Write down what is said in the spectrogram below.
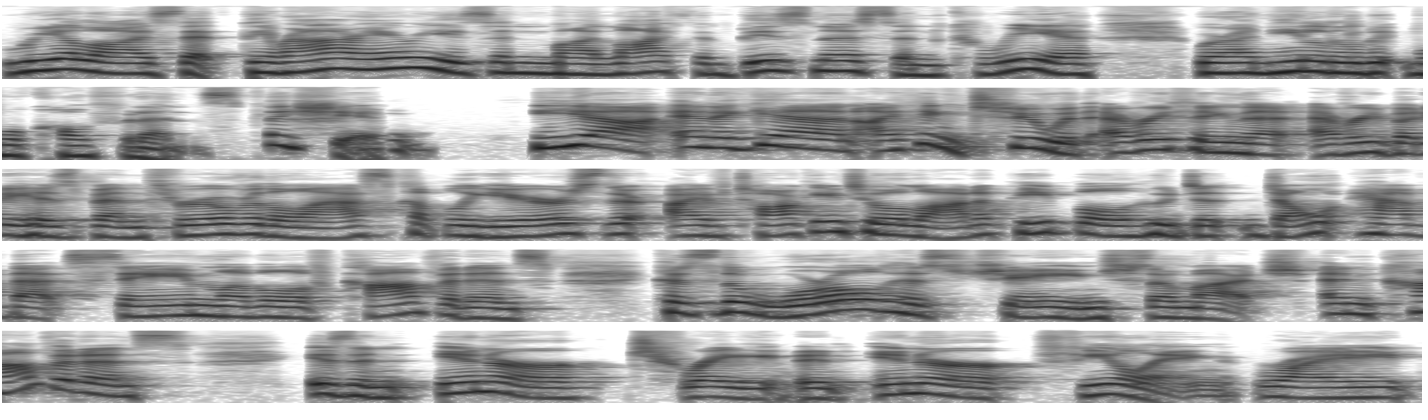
realize that there are areas in my life and business and career where I need a little bit more confidence. Please share. Yeah, and again, I think too with everything that everybody has been through over the last couple of years, there, I've talking to a lot of people who d- don't have that same level of confidence because the world has changed so much, and confidence is an inner trait, an inner feeling, right?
